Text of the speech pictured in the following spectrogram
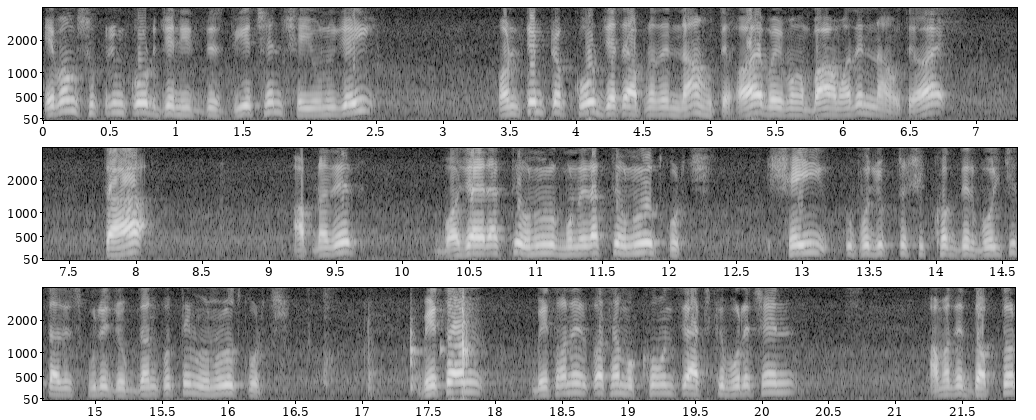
এবং সুপ্রিম কোর্ট যে নির্দেশ দিয়েছেন সেই অনুযায়ী কন্টেম্প্ট অফ কোর্ট যাতে আপনাদের না হতে হয় এবং বা আমাদের না হতে হয়, তা আপনাদের বজায় রাখতে, অনুরোধ, মনে রাখতে অনুরোধ করছি। সেই উপযুক্ত শিক্ষকদের বলছি, তাদের স্কুলে যোগদান করতে আমি অনুরোধ করছি। বেতন, বেতনের কথা মুখ্যমন্ত্রী আজকে বলেছেন আমাদের দপ্তর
